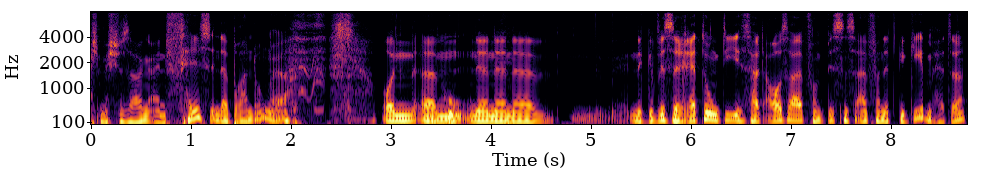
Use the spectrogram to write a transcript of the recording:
ich möchte sagen, ein Fels in der Brandung, ja. Und eine ähm, ne, ne, ne, ne gewisse Rettung, die es halt außerhalb vom Business einfach nicht gegeben hätte.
